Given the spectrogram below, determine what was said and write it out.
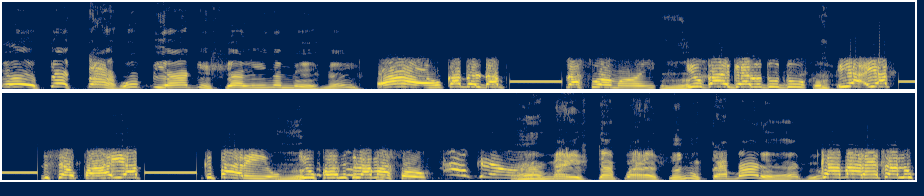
Ei, o que que tá arrupiado em Celina mesmo, hein? É, o cabelo da p... da sua mãe. E o garguelo do... do... E, a, e a p... de seu pai e a p... que pariu. E o corno que lhe amassou. Ah, o que Ah, mas tá parecendo um cabaré, viu? Cabaré tá no c...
